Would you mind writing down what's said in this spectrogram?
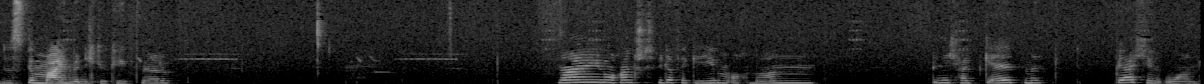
das ist gemein, wenn ich gekickt werde. Nein, Orange ist wieder vergeben. Och Mann. Bin ich halt gelb mit Bärchenohren.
